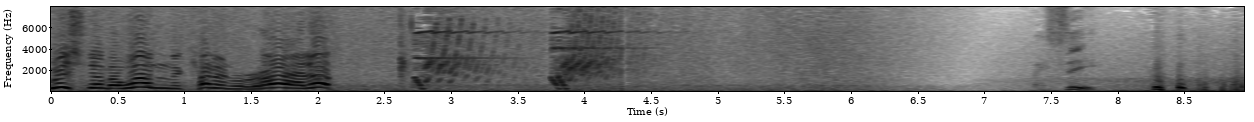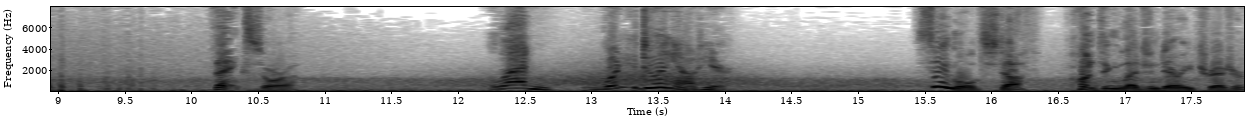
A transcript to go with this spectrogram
Wish number one coming right up! I see. Thanks, Sora. Aladdin, what are you doing out here? Same old stuff, hunting legendary treasure.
